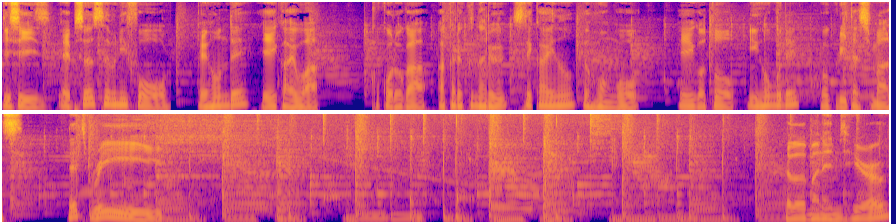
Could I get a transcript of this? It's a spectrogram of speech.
This is episode 74絵本で英会話。心が明るくなる世界の絵本を英語と日本語でお送りいたします。Let's read! Hello, my name is Hiro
